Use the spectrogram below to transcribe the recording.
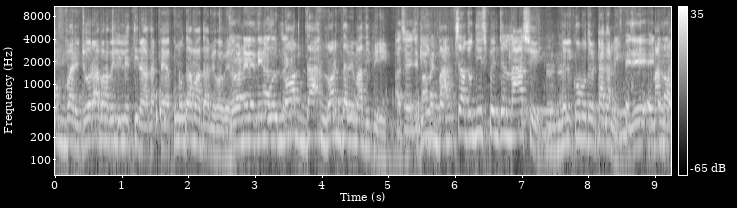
একবারে জোড়া ভাবে নিলে তিন হাজার টাকা কোনো দামা দামি হবে জোড়া নিলে 3000 টাকা? নর দা- নর দামে মাদি ফিরি। আচ্ছা, এই যে? বাচ্চা যদি স্পেঞ্জেল না আসে তাহলে কবুতরের টাকা নেই। এই যে এটা নর?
